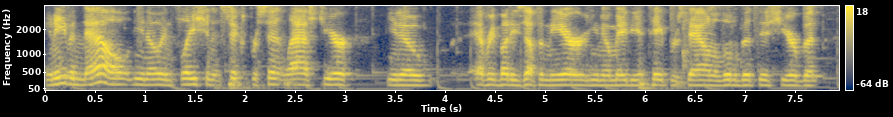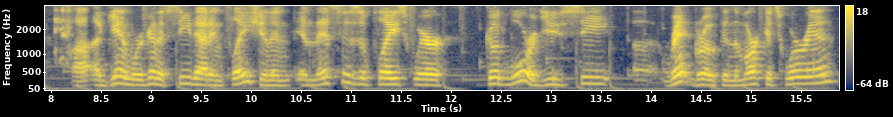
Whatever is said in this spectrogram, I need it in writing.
And even now, you know, inflation at 6% last year, you know, everybody's up in the air. You know, maybe it tapers down a little bit this year. But uh, again, we're going to see that inflation. And, and this is a place where, good Lord, you see uh, rent growth in the markets we're in.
